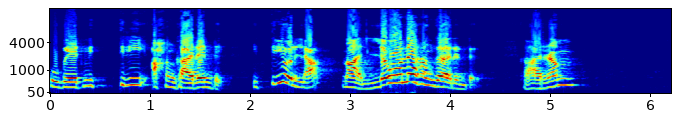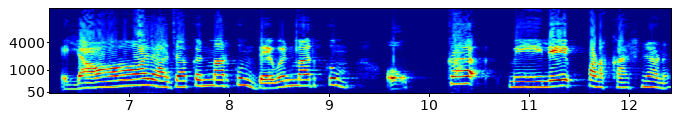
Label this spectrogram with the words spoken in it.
കുബേരന് ഇത്തിരി അഹങ്കാരമുണ്ട് ഇത്തിരിയല്ല നല്ലപോലെ അഹങ്കാരമുണ്ട് കാരണം എല്ലാ രാജാക്കന്മാർക്കും ദേവന്മാർക്കും ഒക്കെ മേലെ പണക്കാരനാണ്.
